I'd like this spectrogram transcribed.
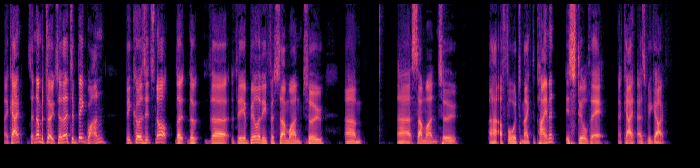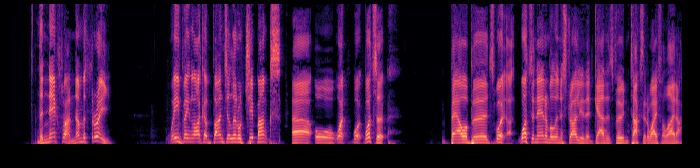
Okay. So, number two, so that's a big one because it's not the, the, the, the ability for someone to um, uh, someone to uh, afford to make the payment is still there. Okay, as we go. The next one, number three. We've been like a bunch of little chipmunks, uh, or what? What? What's a bower birds? What? What's an animal in Australia that gathers food and tucks it away for later?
